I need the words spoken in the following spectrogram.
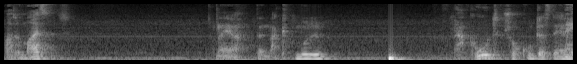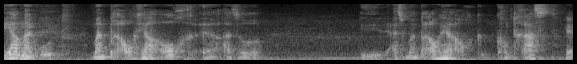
Also meistens. Naja, der Nacktmull. Ja, gut. Schon gut, dass der naja, man, man braucht ja auch, äh, also, also man braucht ja auch Kontrast. Ja,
